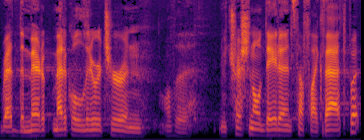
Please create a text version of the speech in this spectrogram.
read the med- medical literature and all the nutritional data and stuff like that, but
